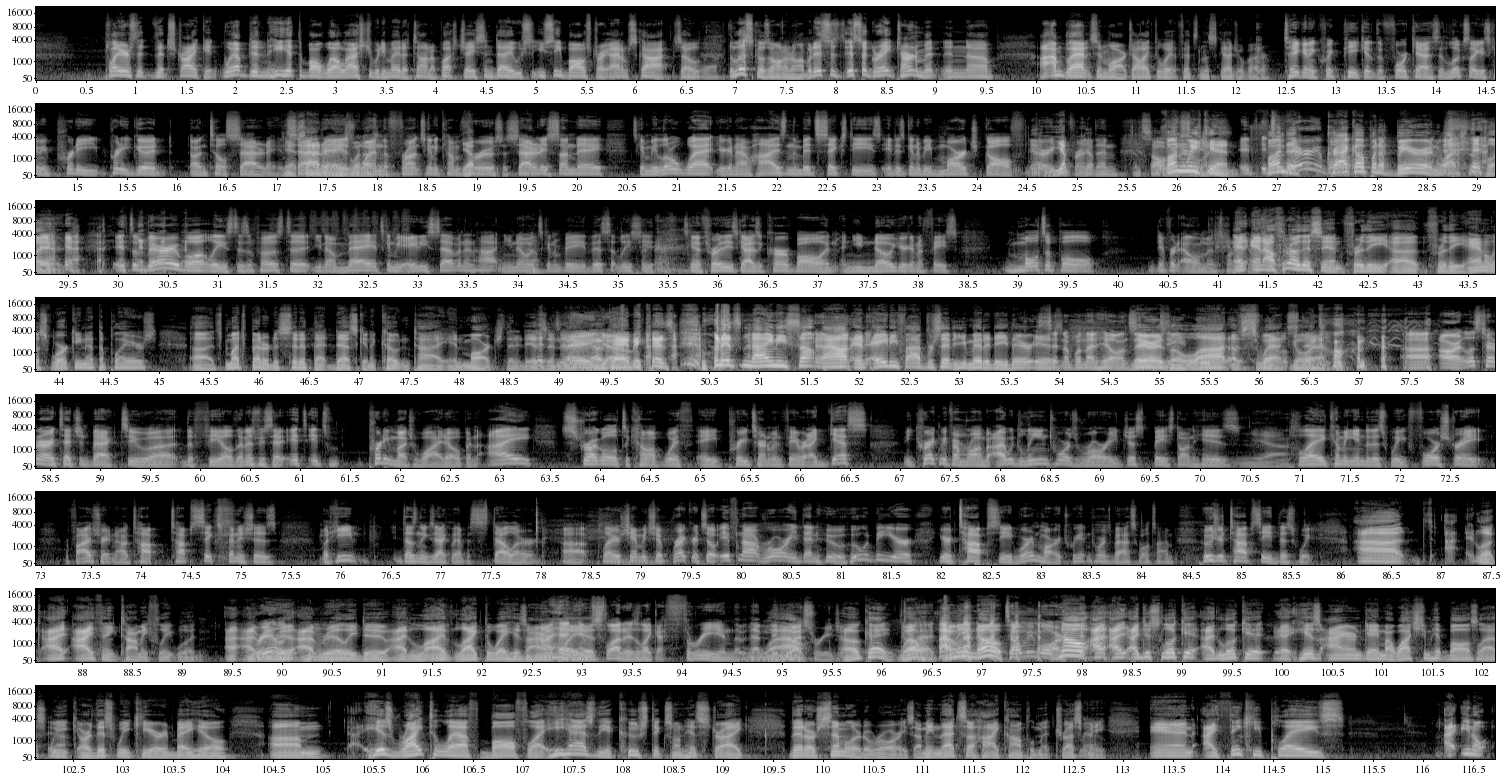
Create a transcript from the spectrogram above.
Players that, that strike it. Webb didn't. He hit the ball well last year, but he made a ton of putts. Jason Day. We see, you see ball strike. Adam Scott. So Yeah. the list goes on and on. But it's a, it's a great tournament, and uh, I- I'm glad it's in March. I like the way it fits in the schedule better. Taking a quick peek at the forecast, it looks like it's going to be pretty pretty good until Saturday. And Yeah, Saturday Saturday is when the front's going to come Yep. through. So Saturday, Sunday, it's going to be a little wet. You're going to have highs in the mid 60s. It is going to be March golf, very Yep. different Yep. than Fun weekend. It- it's Fun a to variable. crack open a beer and watch the players. it's a variable at least, as opposed to you know May. It's going to be 87 and hot, and you know it's going to be this. At least you, it's going to throw these guys a curveball, and, and you know you're going to face multiple different elements. When and and I'll throw this in for the uh, for the analysts working at the players. Uh, it's much better to sit at that desk in a coat and tie in March than it is in May. Okay, because when it's ninety something out and eighty five percent humidity, there is sitting up on that hill on there is a lot Ooh, of sweat going on. uh, all right, let's turn our attention back to uh, the field. And as we said, it's it's pretty much wide open. I struggle to come up with a pre-tournament favorite. I guess. Mean, correct me if I'm wrong, but I would lean towards Rory just based on his Yeah. play coming into this week. Four straight or five straight now, top top six finishes, but he doesn't exactly have a stellar uh, Players Championship record. So if not Rory, then who? Who would be your your top seed? We're in March. We're getting towards basketball time. Who's your top seed this week? Uh, I, look, I, I think Tommy Fleetwood. I, I Really? re- I really do. I like like the way his iron I had play him is. slotted as like a three in the, that Wow. Midwest region. Okay, well, ahead. I mean, me- no, Tell me more. No, I, I, I just look at I look at uh, his iron game. I watched him hit balls last week or this week here in Bay Hill. Um, his right to left ball flight, he has the acoustics on his strike that are similar to Rory's. I mean, that's a high compliment, trust me. And I think he plays. I, you know,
